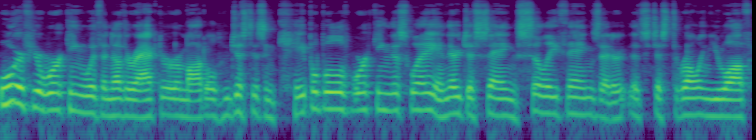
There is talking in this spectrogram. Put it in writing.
Or if you're working with another actor or model who just isn't capable of working this way and they're just saying silly things that are that's just throwing you off,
